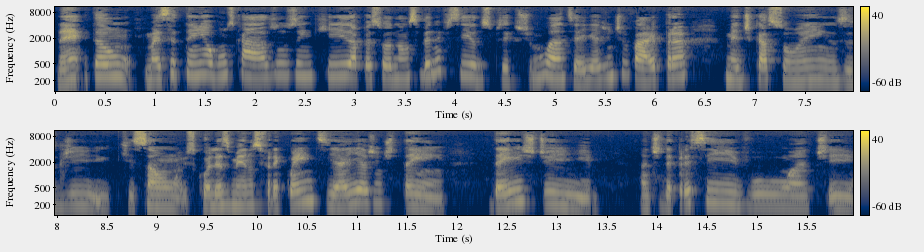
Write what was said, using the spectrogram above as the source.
Né? Então, mas você tem alguns casos em que a pessoa não se beneficia dos psicoestimulantes, e aí a gente vai para medicações de que são escolhas menos frequentes, e aí a gente tem desde antidepressivo, anti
